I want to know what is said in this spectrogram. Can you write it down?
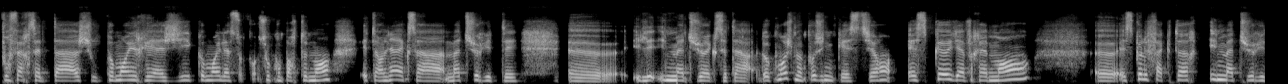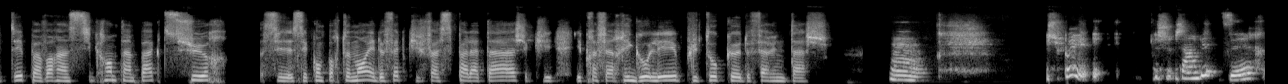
pour faire cette tâche, ou comment il réagit, comment il a son, comportement est en lien avec sa maturité. Euh, il est immature, etc. Donc, moi, je me pose une question est-ce qu'il y a vraiment, euh, est-ce que le facteur immaturité peut avoir un si grand impact sur ses, comportements et le fait qu'il fasse pas la tâche et qu'il préfère rigoler plutôt que de faire une tâche? Hmm. Je peux, j'ai envie de dire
